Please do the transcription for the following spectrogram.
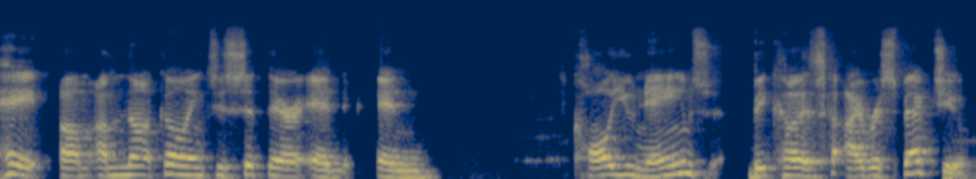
Hey, um, I'm not going to sit there and and call you names because I respect you.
